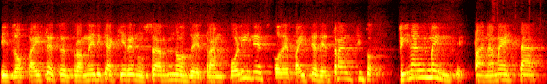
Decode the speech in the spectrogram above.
y los países de Centroamérica quieren usarnos de trampolines o de países de tránsito. Finalmente, Panamá está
